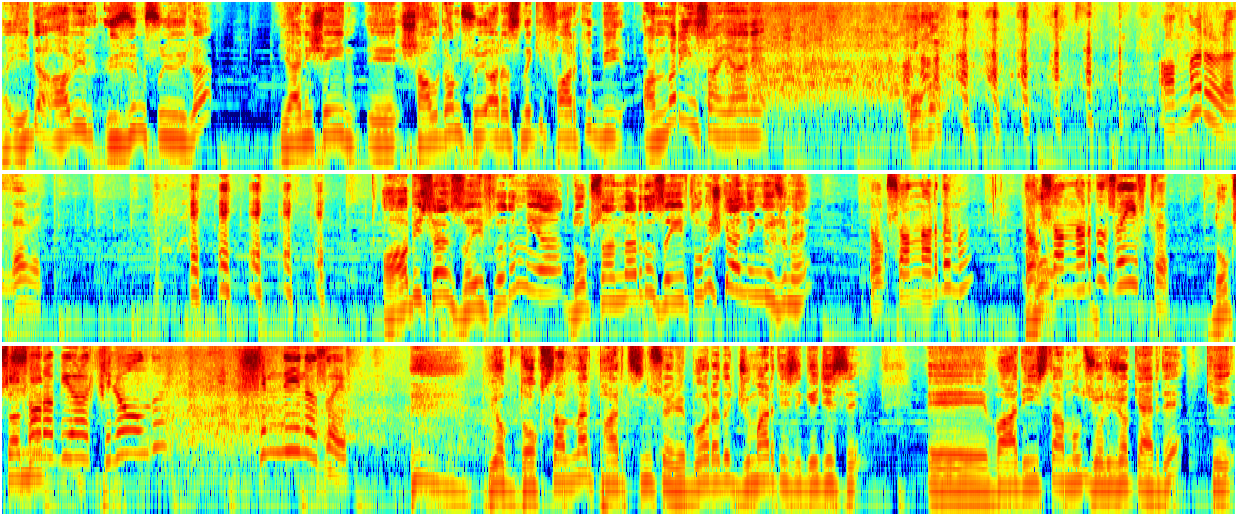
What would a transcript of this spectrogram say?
ya iyi de abi üzüm suyuyla yani şeyin e, şalgam suyu arasındaki farkı bir anlar insan yani. O, Anlar herhalde evet. abi sen zayıfladın mı ya? 90'larda zayıflamış geldin gözüme. 90'larda mı? 90'larda zayıftı. 90'lar Sonra bir ara kilo aldı. Şimdi yine zayıf. Yok 90'lar partisini söylüyor. Bu arada cumartesi gecesi e, Vadi İstanbul Jolly Joker'de ki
